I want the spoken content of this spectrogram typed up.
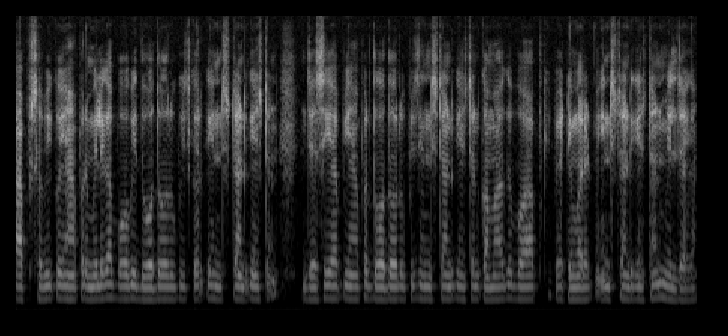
आप सभी को यहाँ पर मिलेगा, वो भी दो दो रुपीज़ करके इंस्टेंट के इंस्टेंट जैसे ही आप यहाँ पर दो दो रुपीज़ इंस्टेंट के इंस्टेंट कमाओगे, वो आपके पेटीएम वॉलेट में इंस्टेंट के इंस्टेंट मिल जाएगा।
